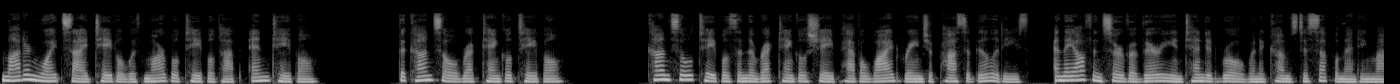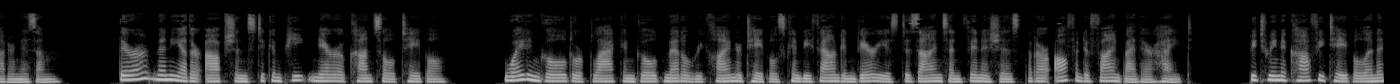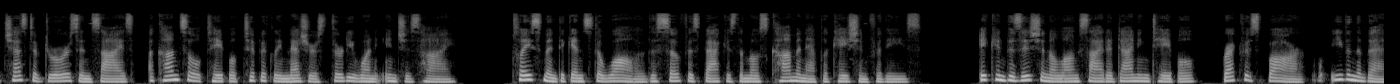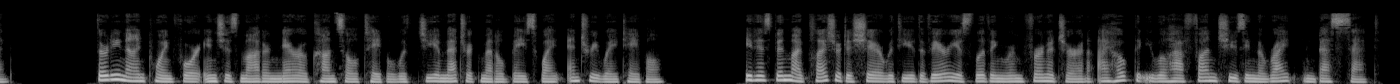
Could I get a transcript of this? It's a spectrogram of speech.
Modern white side table with marble tabletop end table. The console rectangle table. Console tables in the rectangle shape have a wide range of possibilities, and they often serve a very intended role when it comes to supplementing modernism. There aren't many other options to compete narrow console table. White and gold or black and gold metal recliner tables can be found in various designs and finishes but are often defined by their height. Between a coffee table and a chest of drawers in size, a console table typically measures 31 inches high. Placement against the wall or the sofa's back is the most common application for these. It can position alongside a dining table, breakfast bar, or even the bed. 39.4 inches modern narrow console table with geometric metal base white entryway table. It has been my pleasure to share with you the various living room furniture and I hope that you will have fun choosing the right and best set.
